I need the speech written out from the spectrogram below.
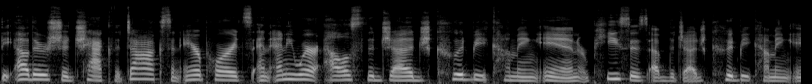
The others should check the docks and airports and anywhere else the judge could be coming in or pieces of the judge could be coming in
